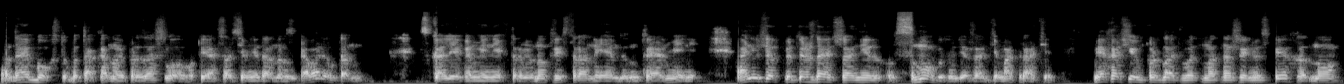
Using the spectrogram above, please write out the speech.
Дай бог, чтобы так оно и произошло. Вот я совсем недавно разговаривал там с коллегами некоторыми внутри страны, внутри Армении, они все-таки утверждают, что они смогут удержать демократию. Я хочу им пожелать в этом отношении успеха, но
